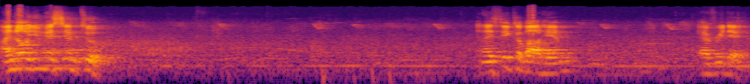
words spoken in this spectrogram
I know you miss him too. And I think about him every day.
